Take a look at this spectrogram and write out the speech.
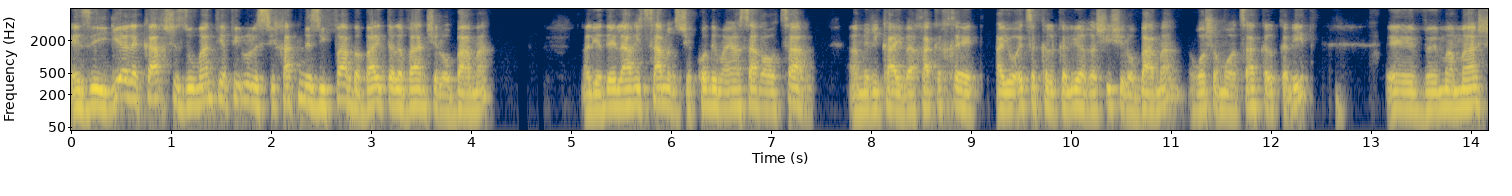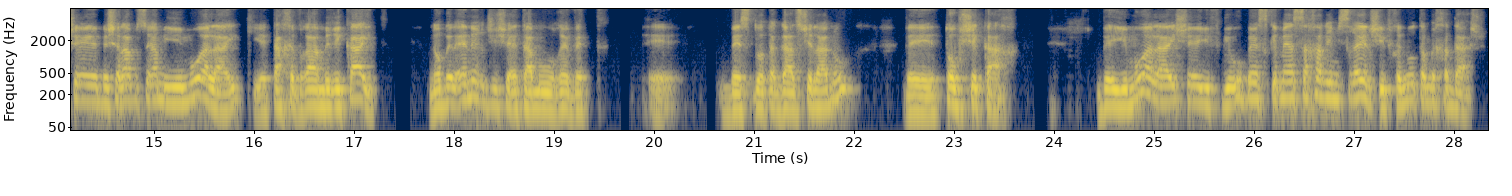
אה, זה הגיע לכך שזומנתי אפילו לשיחת נזיפה בבית הלבן של אובמה, על ידי לארי סאמרס שקודם היה שר האוצר האמריקאי ואחר כך אה, היועץ הכלכלי הראשי של אובמה, ראש המועצה הכלכלית, אה, וממש בשלב מסוים איימו עליי, כי הייתה חברה אמריקאית, נובל אנרג'י שהייתה מעורבת בשדות הגז שלנו, וטוב שכך, ואיימו עליי שיפגעו בהסכמי השכר עם ישראל, שיבחנו אותם מחדש.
